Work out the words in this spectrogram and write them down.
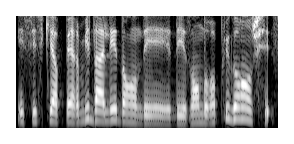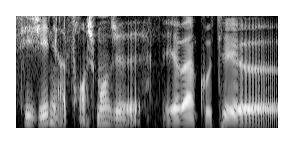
Et c'est ce qui a permis d'aller dans des, des endroits plus grands. C'est génial, franchement. Je... Il y avait un côté euh,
